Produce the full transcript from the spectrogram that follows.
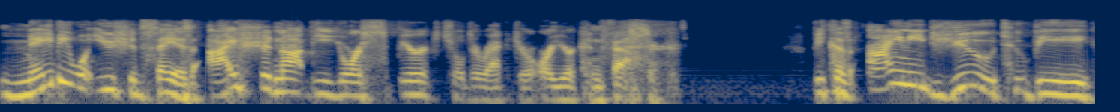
maybe what you should say is, I should not be your spiritual director or your confessor because I need you to be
